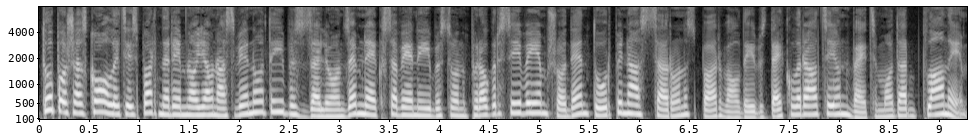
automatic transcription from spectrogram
Topošās koalīcijas partneriem no jaunās vienotības, Zaļo un Zemnieku savienības un progresīvajiem šodien turpinās sarunas par valdības deklarāciju un veicamo darbu plāniem.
